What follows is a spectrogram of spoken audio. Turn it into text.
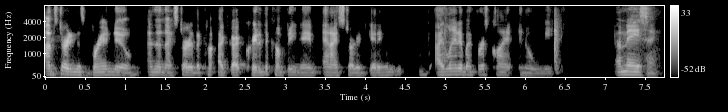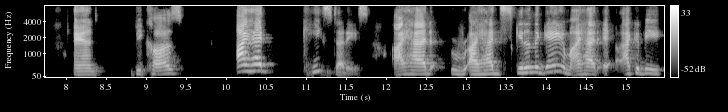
I'm starting this brand new, and then I started the I got created the company name and I started getting. I landed my first client in a week. Amazing. And because I had case studies, I had I had skin in the game. I had I could be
